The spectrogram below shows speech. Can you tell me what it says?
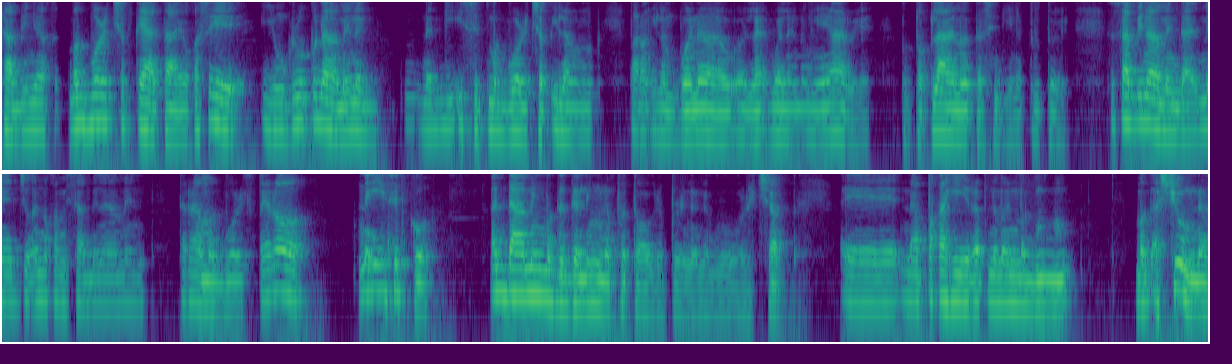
sabi niya, mag-workshop kaya tayo. Kasi yung grupo namin, nag, nag-iisip mag-workshop ilang, parang ilang buwan na, wala, wala nangyayari. Pagpaplano, tas hindi natutuloy. So sabi namin, dahil medyo ano kami sabi namin, tara mag-work. Pero naisip ko, ang daming magagaling na photographer na nag-workshop. Eh, napakahirap naman mag mag-assume na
